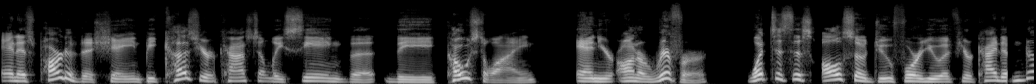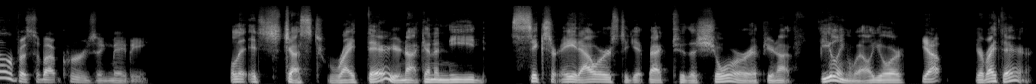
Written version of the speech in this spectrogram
And as part of this, Shayne, because you're constantly seeing the the coastline and you're on a river, what does this also do for you if you're kind of nervous about cruising, maybe? Well, it's just right there. You're not going to need six or eight hours to get back to the shore if you're not feeling well. You're Yep. You're right there.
